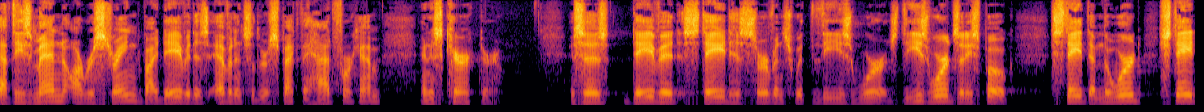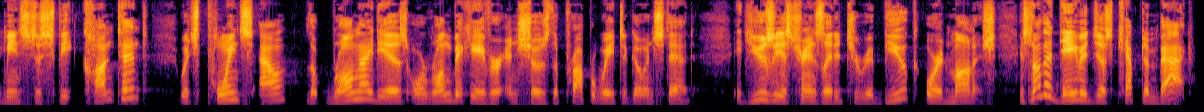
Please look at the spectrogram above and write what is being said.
That these men are restrained by David is evidence of the respect they had for him and his character. It says, David stayed his servants with these words. These words that he spoke, stayed them. The word stayed means to speak content, which points out the wrong ideas or wrong behavior and shows the proper way to go instead. It usually is translated to rebuke or admonish. It's not that David just kept them back.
